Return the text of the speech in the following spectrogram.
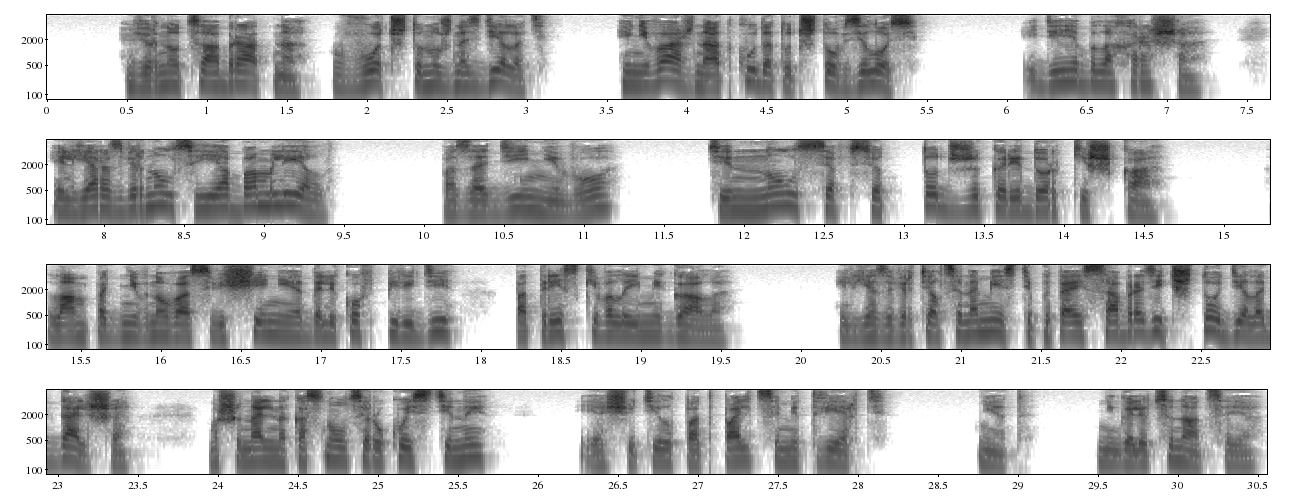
Вернуться обратно, вот что нужно сделать. И неважно, откуда тут что взялось. Идея была хороша. Илья развернулся и обомлел. Позади него тянулся все тот же коридор кишка. Лампа дневного освещения далеко впереди потрескивала и мигала. Илья завертелся на месте, пытаясь сообразить, что делать дальше. Машинально коснулся рукой стены и ощутил под пальцами твердь. Нет, не галлюцинация.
